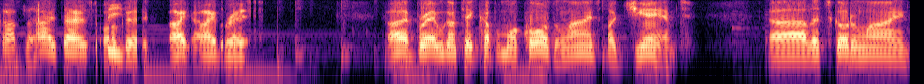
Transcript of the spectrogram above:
God bless. All right, Tyrus. All Peace. good. All right, all right, Brett. All right, Brad, we're going to take a couple more calls. The lines are jammed. Uh, let's go to line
